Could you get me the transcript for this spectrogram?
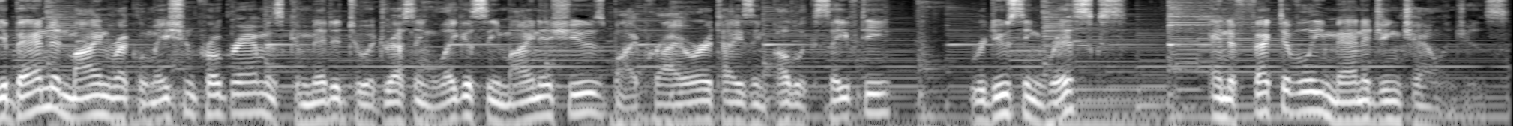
The Abandoned Mine Reclamation Program is committed to addressing legacy mine issues by prioritizing public safety, reducing risks, and effectively managing challenges.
